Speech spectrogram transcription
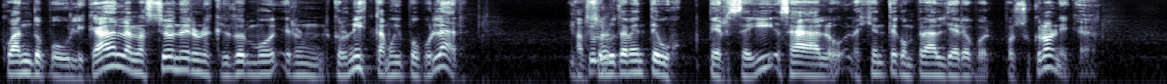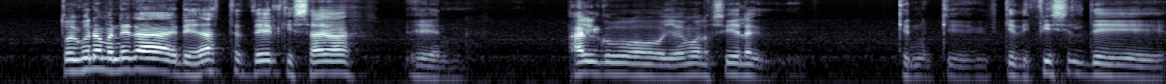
cuando publicaba La Nación, era un escritor, muy, era un cronista muy popular. Absolutamente perseguido, o sea, la gente compraba el diario por, su crónica. ¿Tú de alguna manera heredaste de él quizás algo, llamémoslo así, que, que es difícil de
